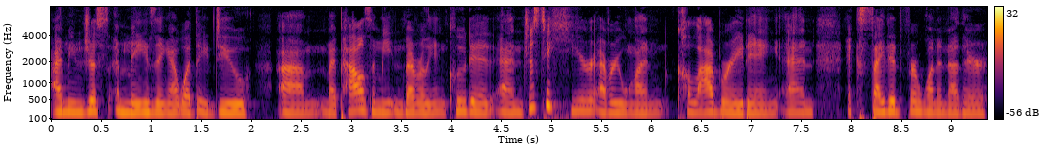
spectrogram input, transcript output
I mean, just amazing at what they do. Um, my pals Amit and Beverly included, and just to hear everyone collaborating and excited for one another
